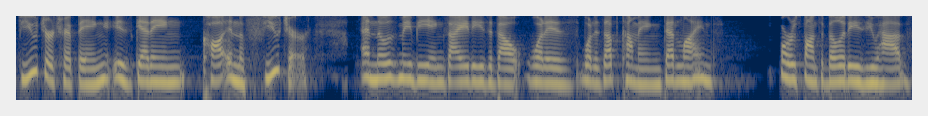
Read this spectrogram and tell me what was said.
future tripping is getting caught in the future. And those may be anxieties about what is what is upcoming, deadlines or responsibilities you have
